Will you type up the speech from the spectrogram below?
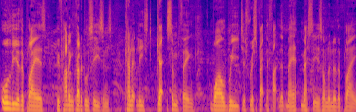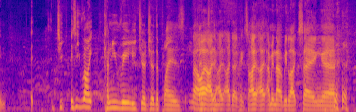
all the other players who've had incredible seasons can at least get something, while we just respect the fact that Me- Messi is on another plane. You- Is he right? Can you really judge other players? No, I. I, I don't think so. I, I, I mean, that would be like saying uh,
